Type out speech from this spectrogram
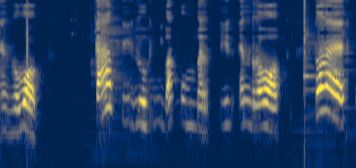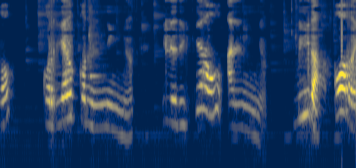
el robot, casi los iba a convertir en robots. Todo esto corrieron con el niño y le dijeron al niño, mira, corre,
